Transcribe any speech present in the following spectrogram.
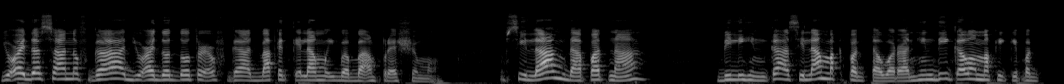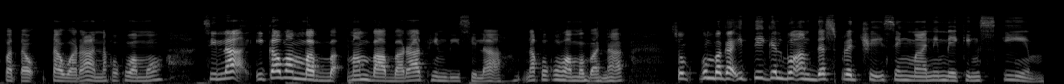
You are the son of God. You are the daughter of God. Bakit kailangan mo ibaba ang presyo mo? Sila ang dapat na bilihin ka. Sila ang makipagtawaran. Hindi ikaw ang makikipagtawaran. Nakukuha mo? Sila, ikaw ang mambabarat, hindi sila. Nakukuha mo ba, nak? So, kumbaga, itigil mo ang desperate chasing money-making scheme.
